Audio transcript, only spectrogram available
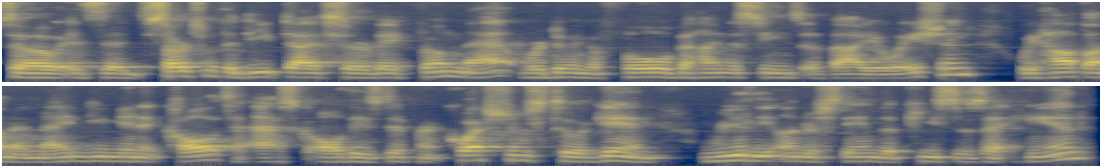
So, it starts with a deep dive survey. From that, we're doing a full behind the scenes evaluation. We hop on a 90 minute call to ask all these different questions to, again, really understand the pieces at hand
